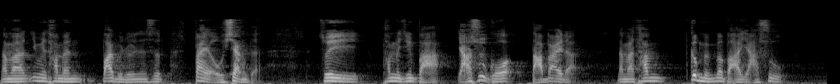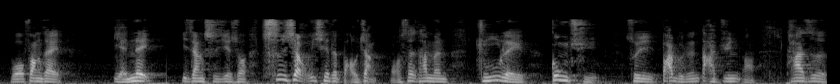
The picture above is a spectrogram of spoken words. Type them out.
那么，因为他们巴比伦人是拜偶像的，所以他们已经把亚述国打败了。那么，他们根本没有把亚述国放在眼内。一张世界说吃笑一切的宝藏，我是他们筑垒攻取，所以巴比伦大军啊，他是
